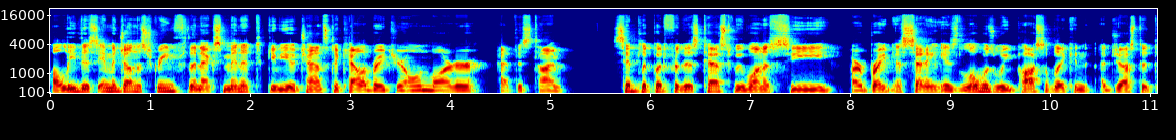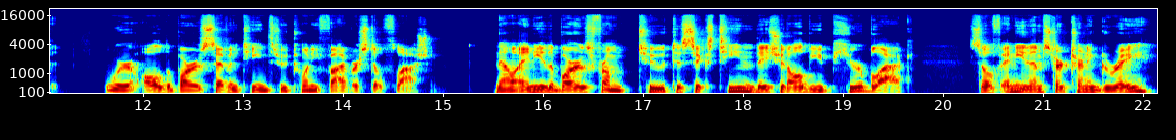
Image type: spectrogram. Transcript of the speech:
I'll leave this image on the screen for the next minute to give you a chance to calibrate your own monitor at this time. Simply put, for this test, we want to see our brightness setting as low as we possibly can adjust it where all the bars 17 through 25 are still flashing. Now, any of the bars from 2 to 16, they should all be pure black. So if any of them start turning gray,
